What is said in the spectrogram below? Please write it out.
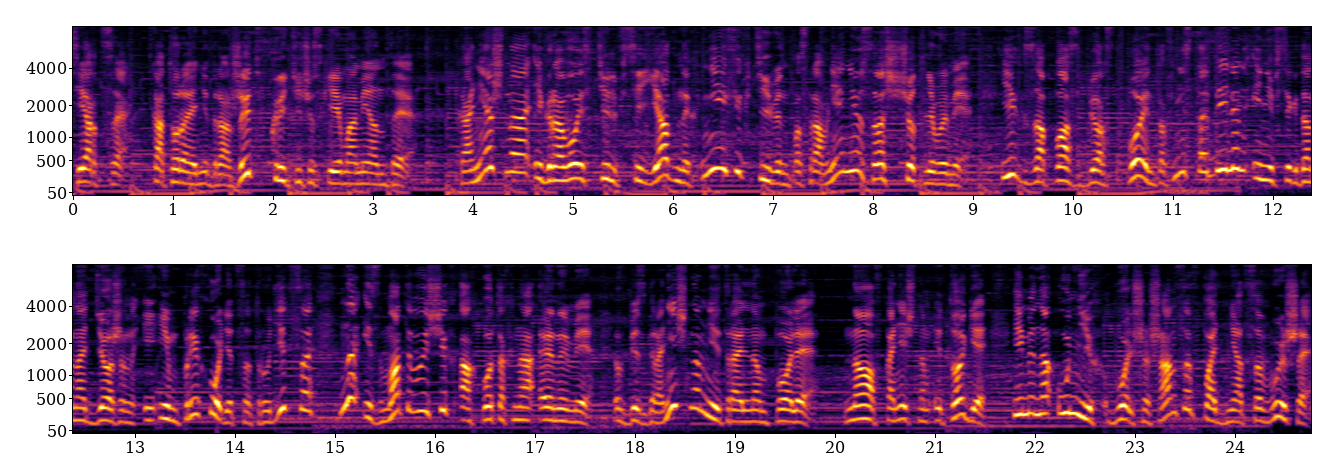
сердце, которое не дрожит в критические моменты. Конечно, игровой стиль всеядных неэффективен по сравнению с расчетливыми. Их запас бёрст-поинтов нестабилен и не всегда надежен, и им приходится трудиться на изматывающих охотах на энеми в безграничном нейтральном поле. Но в конечном итоге именно у них больше шансов подняться выше.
